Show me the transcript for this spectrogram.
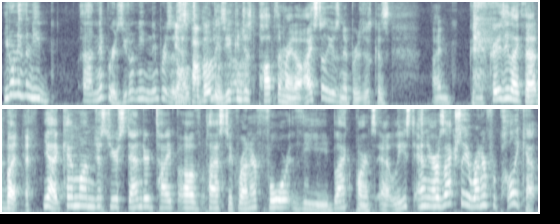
you don't even need uh, nippers. You don't need nippers at You all to build these. You can just pop them right out. I still use nippers just because I'm kind of crazy like that. But yeah, it came on just your standard type of plastic runner for the black parts at least. And there was actually a runner for polycap.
